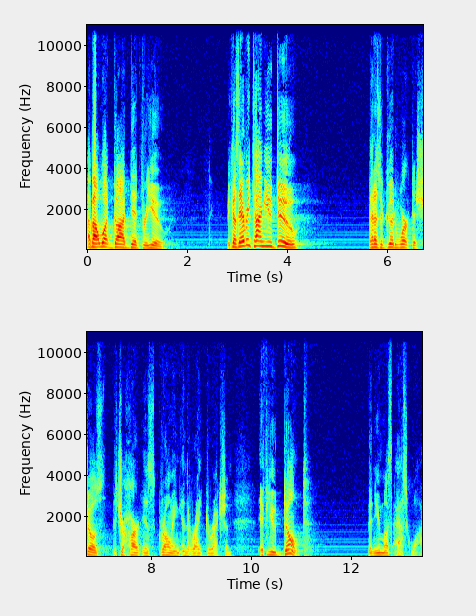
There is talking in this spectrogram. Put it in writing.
about what God did for you? Because every time you do, that is a good work that shows that your heart is growing in the right direction. If you don't, then you must ask why.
